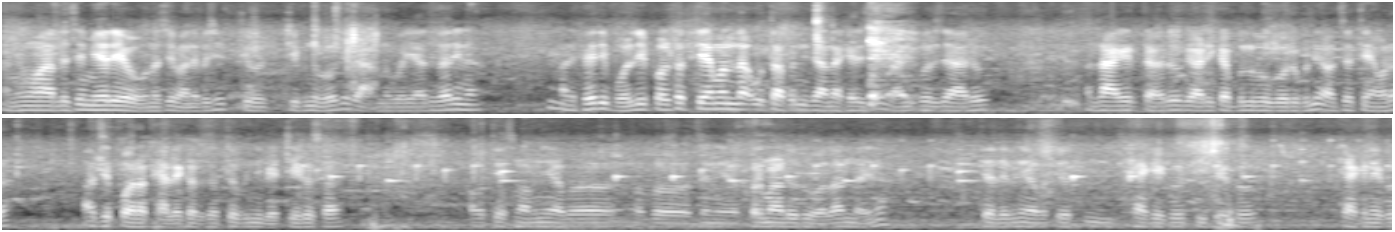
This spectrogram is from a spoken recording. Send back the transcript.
अनि उहाँहरूले चाहिँ मेरो हो हुन चाहिँ भनेपछि त्यो टिप्नुभयो कि राख्नुभयो याद गरिनँ। अनि फेरि भोलिपल्ट त्यहाँभन्दा उता पनि जाँदाखेरि चाहिँ धनी पूर्जाहरू नागरिकताहरू गाडीका बुलबुकहरू पनि अझै त्यहाँबाट अझै पर फ्यालेको रहेछ त्यो पनि भेटिएको छ। अब त्यसमा पनि अब अब चाहिँ प्रमाणहरू होला नि होइन। त्यसले पनि अब त्यो फ्याँकेको टिपेको फ्याँक्नेको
